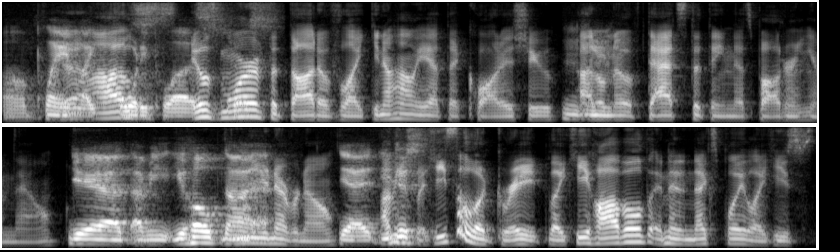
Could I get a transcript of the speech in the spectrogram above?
Um, playing Yeah, like I forty plus. It was more just- of the thought of like you know how he had that quad issue. I Mhm. don't know if that's the thing that's bothering him now. yeah. I mean, you hope not. you never know. Yeah, I mean, just but he still looked great. Like he hobbled, and then the next play, like he's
